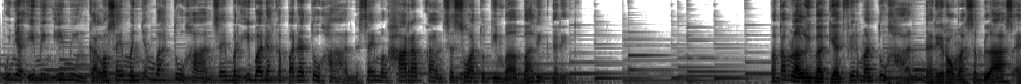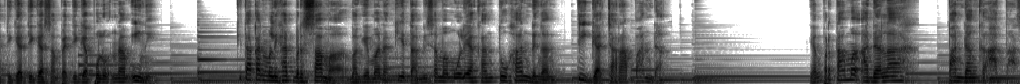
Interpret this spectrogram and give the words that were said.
punya iming-iming kalau saya menyembah Tuhan, saya beribadah kepada Tuhan, saya mengharapkan sesuatu timbal balik dari itu. Maka melalui bagian firman Tuhan dari Roma 11 ayat 33 sampai 36 ini, kita akan melihat bersama bagaimana kita bisa memuliakan Tuhan dengan tiga cara pandang. Yang pertama adalah pandang ke atas.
